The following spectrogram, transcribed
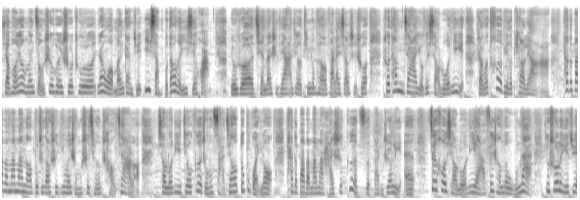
小朋友们总是会说出让我们感觉意想不到的一些话，比如说前段时间啊，就有听众朋友发来消息说，说他们家有个小萝莉，长得特别的漂亮啊，她的爸爸妈妈呢不知道是因为什么事情吵架了，小萝莉就各种撒娇都不管用，她的爸爸妈妈还是各自板着脸，最后小萝莉啊非常的无奈，就说了一句：“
